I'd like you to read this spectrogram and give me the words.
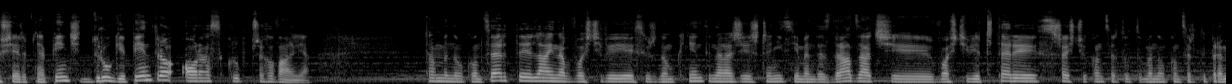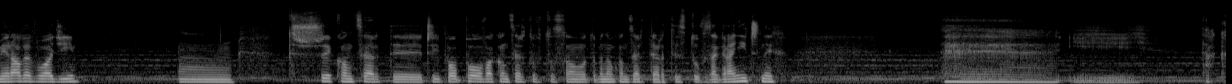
sierpnia 5, drugie piętro oraz klub Przechowalnia. Tam będą koncerty, line-up właściwie jest już domknięty, na razie jeszcze nic nie będę zdradzać. Yy, Właściwie cztery z sześciu koncertów to będą koncerty premierowe w Łodzi. Mm, Trzy koncerty, czyli po, połowa koncertów to, są, to będą koncerty artystów zagranicznych. Eee, I tak.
